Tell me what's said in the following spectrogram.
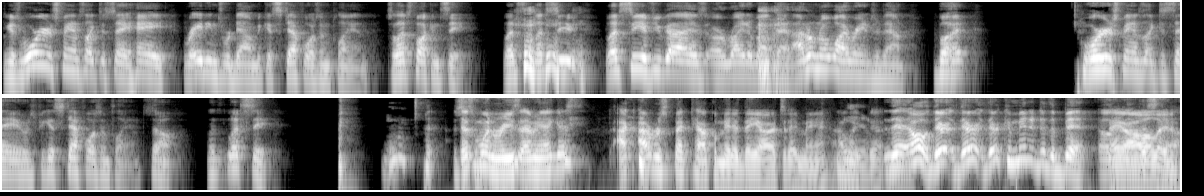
because Warriors fans like to say, "Hey, ratings were down because Steph wasn't playing." So let's fucking see. Let's let's see let's see if you guys are right about that. I don't know why ratings are down, but Warriors fans like to say it was because Steph wasn't playing. So let, let's see. That's one reason. I mean, I guess I, I respect how committed they are to their man. I like Yeah. that. They, oh, they're they're they're committed to the bit. of- They of are all in.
